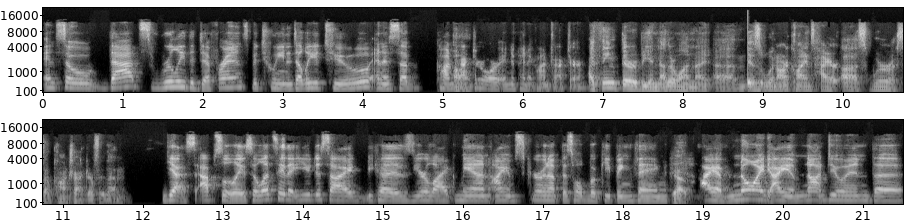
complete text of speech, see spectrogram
And so that's really the difference between a W 2 and a subcontractor oh. or independent contractor. I think there would be another one I, um, is when our clients hire us, we're a subcontractor for them. Yes, absolutely. So let's say that you decide because you're like, man, I am screwing up this whole bookkeeping thing. Yeah. I have no idea. I am not doing the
